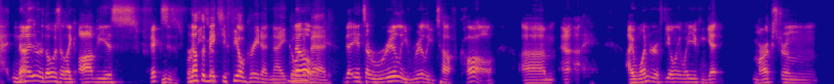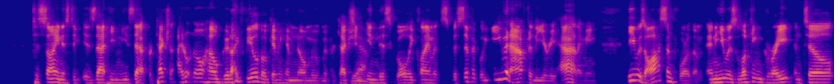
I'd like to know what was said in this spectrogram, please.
Neither of those are like obvious fixes. Nothing me. makes so, you feel great at night going no, to bed. It's a really, really tough call. Um, I, I wonder if the only way you can get Markstrom to sign is to, is that he needs that protection. I don't know how good I feel about giving him no movement protection yeah. in this goalie climate specifically, even after the year he had. I mean, he was awesome for them and he was looking great until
